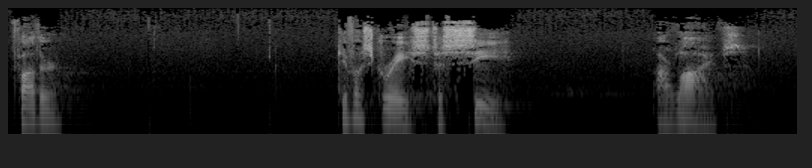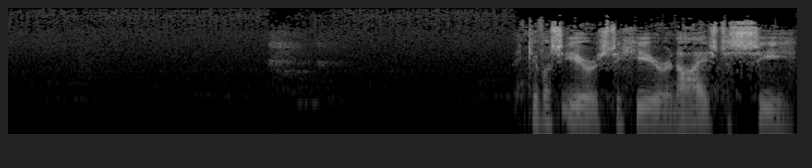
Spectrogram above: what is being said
Father, give us grace to see our lives. And give us ears to hear and eyes to see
